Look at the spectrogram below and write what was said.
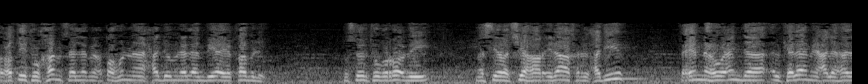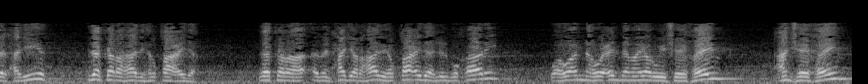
أعطيت خمسا لم يعطهن أحد من الأنبياء قبلي. وصرت بالرعب مسيرة شهر إلى آخر الحديث فإنه عند الكلام على هذا الحديث ذكر هذه القاعدة. ذكر ابن حجر هذه القاعدة للبخاري وهو أنه عندما يروي شيخين عن شيخين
